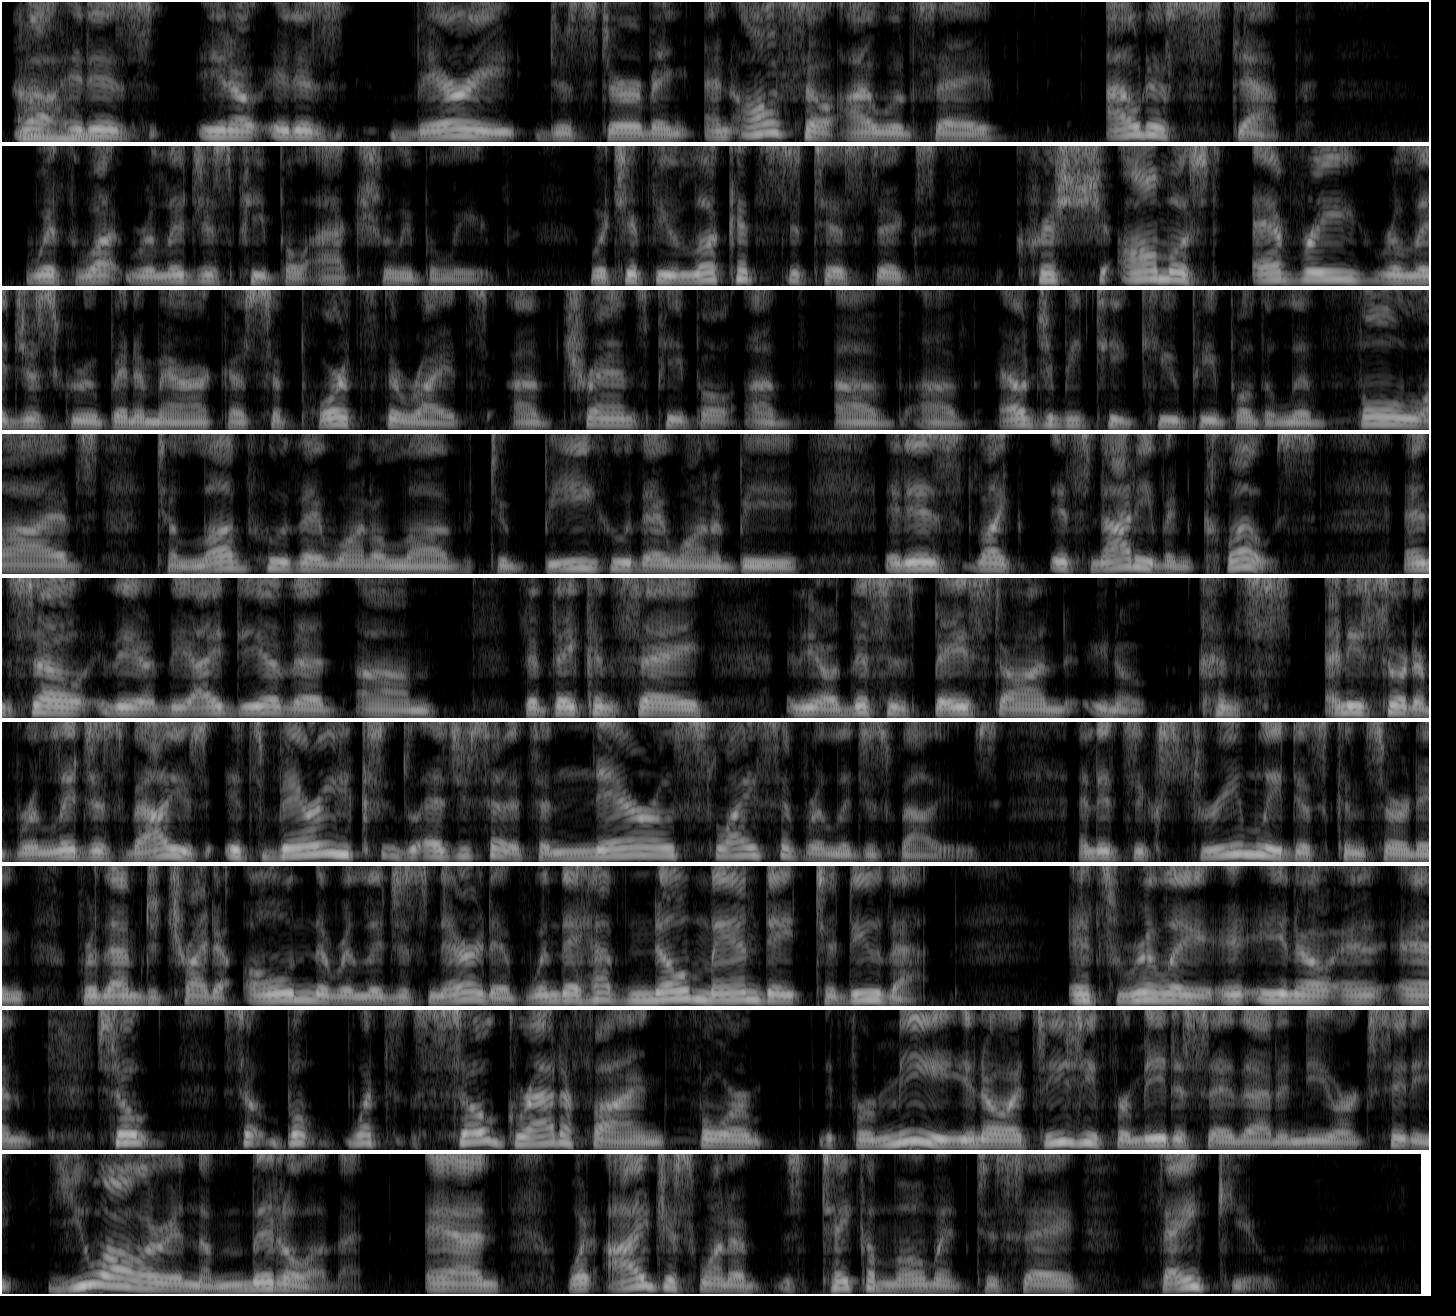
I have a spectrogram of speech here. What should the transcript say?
Well, um, it is, you know, it is very disturbing. And also, I would say, out of step with what religious people actually believe, which, if you look at statistics, Almost every religious group in America supports the rights of trans people, of, of, of LGBTQ people to live full lives, to love who they want to love, to be who they want to be. It is like, it's not even close. And so the, the idea that, um, that they can say, you know, this is based on, you know, cons- any sort of religious values. It's very, as you said, it's a narrow slice of religious values. And it's extremely disconcerting for them to try to own the religious narrative when they have no mandate to do that. It's really, you know, and, and so, so, but what's so gratifying for for me, you know, it's easy for me to say that in New York City. You all are in the middle of it. And what I just want to take a moment to say thank you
